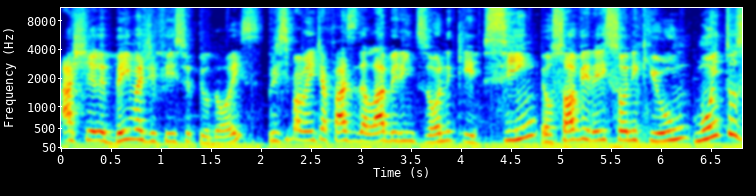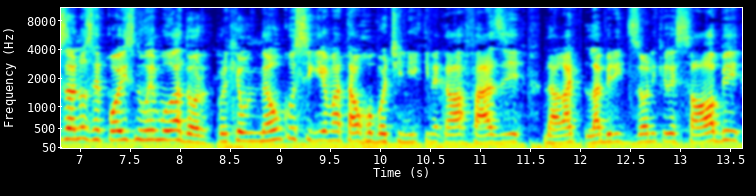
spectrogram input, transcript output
Achei ele bem mais difícil que o 2. Principalmente a fase da Labyrinth Zone, que sim, eu só virei Sonic 1 muitos anos depois no emulador. Porque eu não conseguia matar o Robotnik naquela fase da La- Labyrinth Zone que ele sobe.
